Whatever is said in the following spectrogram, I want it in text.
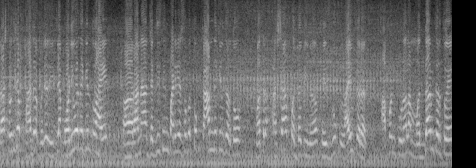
राष्ट्रवादीच्या फादर म्हणजे इथल्या बॉडीवर देखील तो आहे. राणा जगजितसिंग पाटील यासोबत तो काम देखील करतो. मात्र अशा पद्धतीनं फेसबुक लाईव्ह करत आपण कोणाला मतदान करतोय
